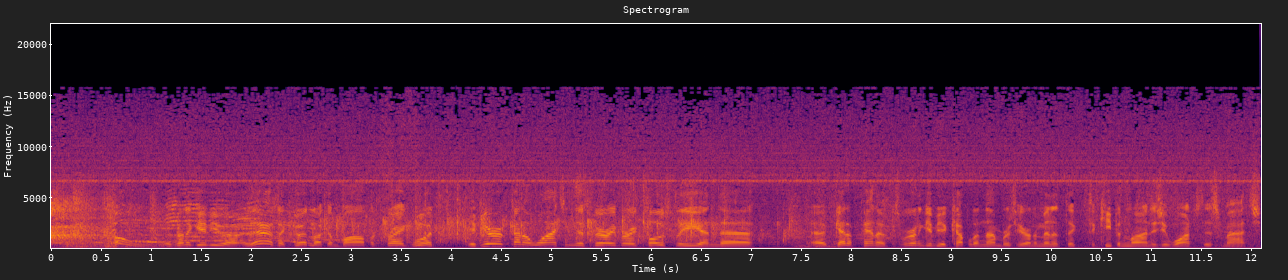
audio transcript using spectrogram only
Oh, we're going to give you a. There's a good-looking ball for Craig Wood. If you're kind of watching this very, very closely and uh, uh, get a pen, because we're going to give you a couple of numbers here in a minute to, to keep in mind as you watch this match.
